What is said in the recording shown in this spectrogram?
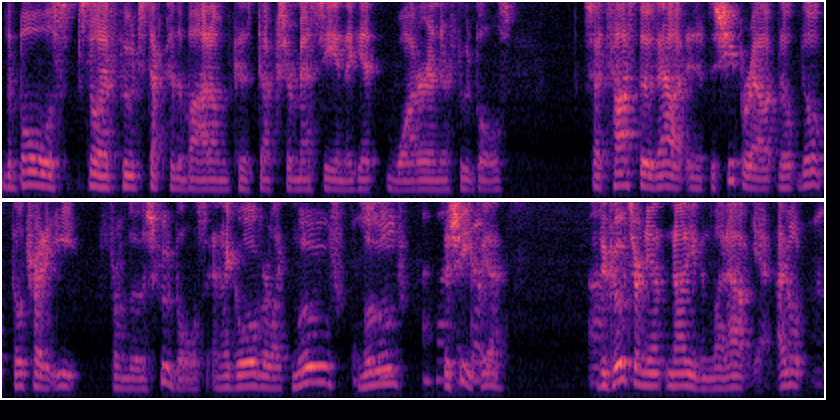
the bowls still have food stuck to the bottom because ducks are messy and they get water in their food bowls. So I toss those out, and if the sheep are out, they'll they'll they'll try to eat from those food bowls, and I go over like move The move. sheep? The sheep, goats. yeah. Oh. The goats are not, not even let out yet. I don't, mm.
